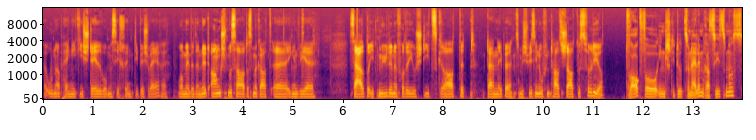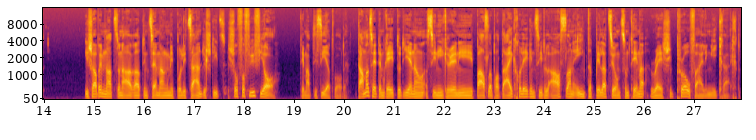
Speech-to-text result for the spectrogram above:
eine unabhängige Stelle, wo man sich könnte beschweren könnte. Wo man dann nicht Angst muss haben, dass man gerade äh, irgendwie selber in die Mühlen von der Justiz geratet, dann eben zum Beispiel seinen Aufenthaltsstatus verliert. Die Frage von institutionellem Rassismus ist aber im Nationalrat im Zusammenhang mit Polizei und Justiz schon vor fünf Jahren thematisiert worden. Damals hat dem Reto Diener seine grüne Basler Parteikollegin Sibel Arslan eine Interpellation zum Thema Racial Profiling eingereicht.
